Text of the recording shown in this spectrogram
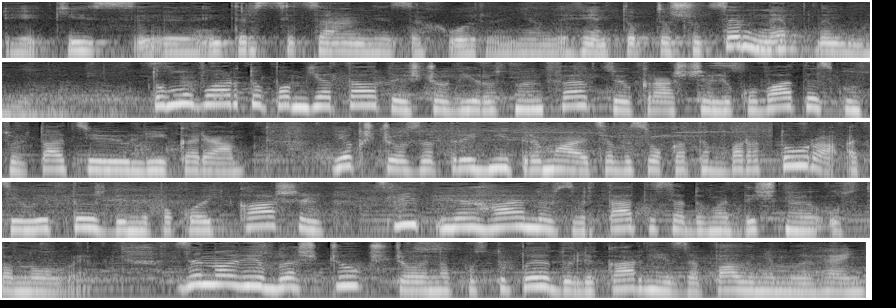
якісь е, інтерстиціальні захворювання легень. Тобто, що це не пневмонія. Тому варто пам'ятати, що вірусну інфекцію краще лікувати з консультацією лікаря. Якщо за три дні тримається висока температура, а цілий тиждень непокоїть кашель, слід негайно звертатися до медичної установи. Зиновій Блащук щойно поступив до лікарні з запаленням легень.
